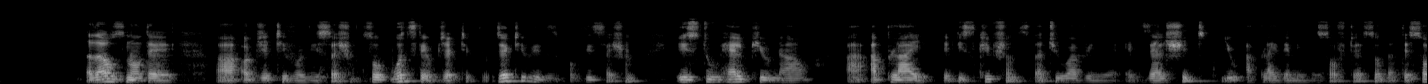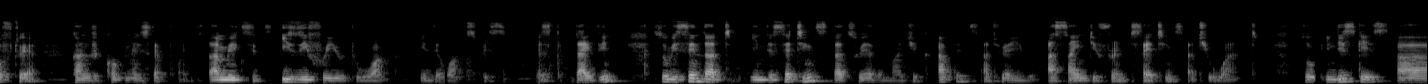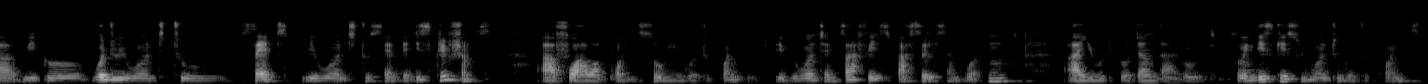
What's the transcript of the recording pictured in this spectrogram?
that was not the uh, objective of this session. So what's the objective? The objective is, of this session is to help you now uh, apply the descriptions that you have in your Excel sheet, you apply them in the software so that the software can recognize the points. That makes it easy for you to work in the workspace. Let's dive in. So we said that in the settings, that's where the magic happens. That's where you assign different settings that you want. So in this case, uh, we go, what do we want to set? We want to set the descriptions uh, for our points. So we go to point groups. If you want a surface, parcels, and whatnot, uh, you would go down that road. So in this case, we want to go to points.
